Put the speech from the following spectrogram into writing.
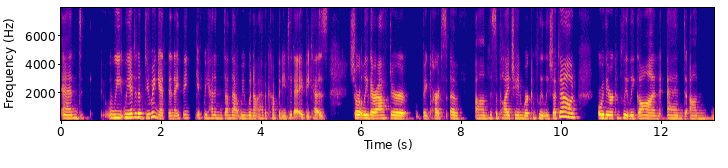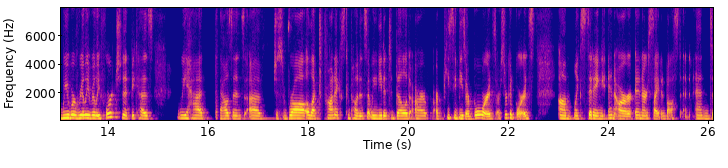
and we we ended up doing it. And i think if we hadn't done that we would not have a company today because shortly thereafter big parts of um, the supply chain were completely shut down or they were completely gone. And um, we were really, really fortunate because we had thousands of just raw electronics components that we needed to build our, our PCBs, our boards, our circuit boards, um, like sitting in our in our site in Boston. And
